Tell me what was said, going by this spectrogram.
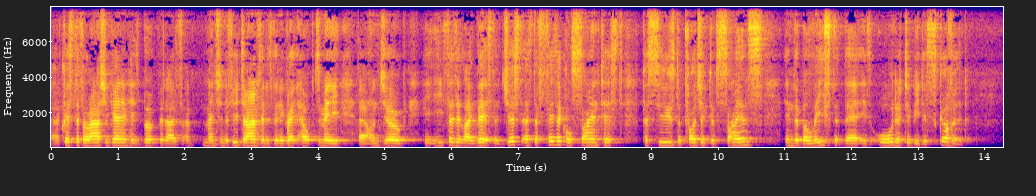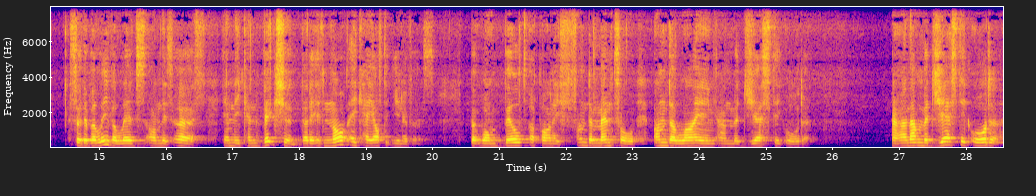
Uh, Christopher Ash, again in his book that I've, I've, mentioned a few times and has been a great help to me uh, on Job, he, he says it like this that just as the physical scientist pursues the project of science in the belief that there is order to be discovered, so the believer lives on this earth in the conviction that it is not a chaotic universe, but one built upon a fundamental, underlying, and majestic order. And that majestic order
